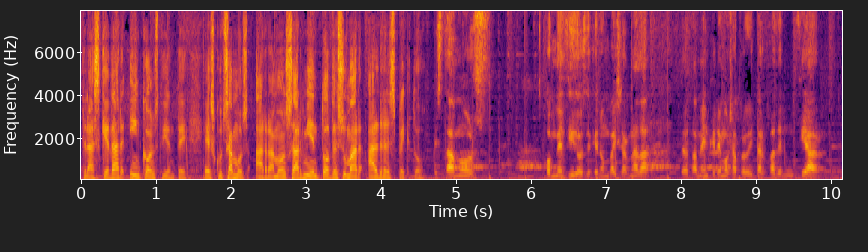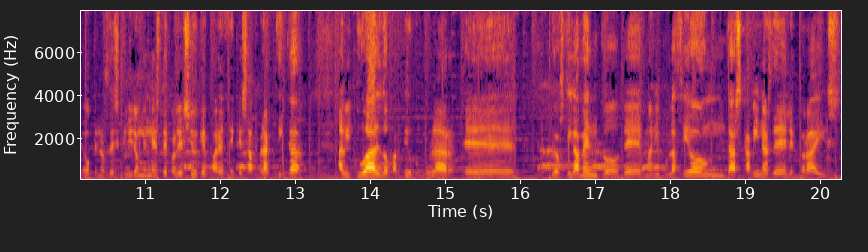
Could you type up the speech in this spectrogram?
tras quedar inconsciente. Escuchamos a Ramón Sarmiento de Sumar al respecto. Estamos convencidos de que non vai ser nada, pero tamén queremos aproveitar para denunciar o que nos describiron en este colexio que parece que esa práctica habitual do Partido Popular eh, de hostigamento, de manipulación das cabinas de electorais,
